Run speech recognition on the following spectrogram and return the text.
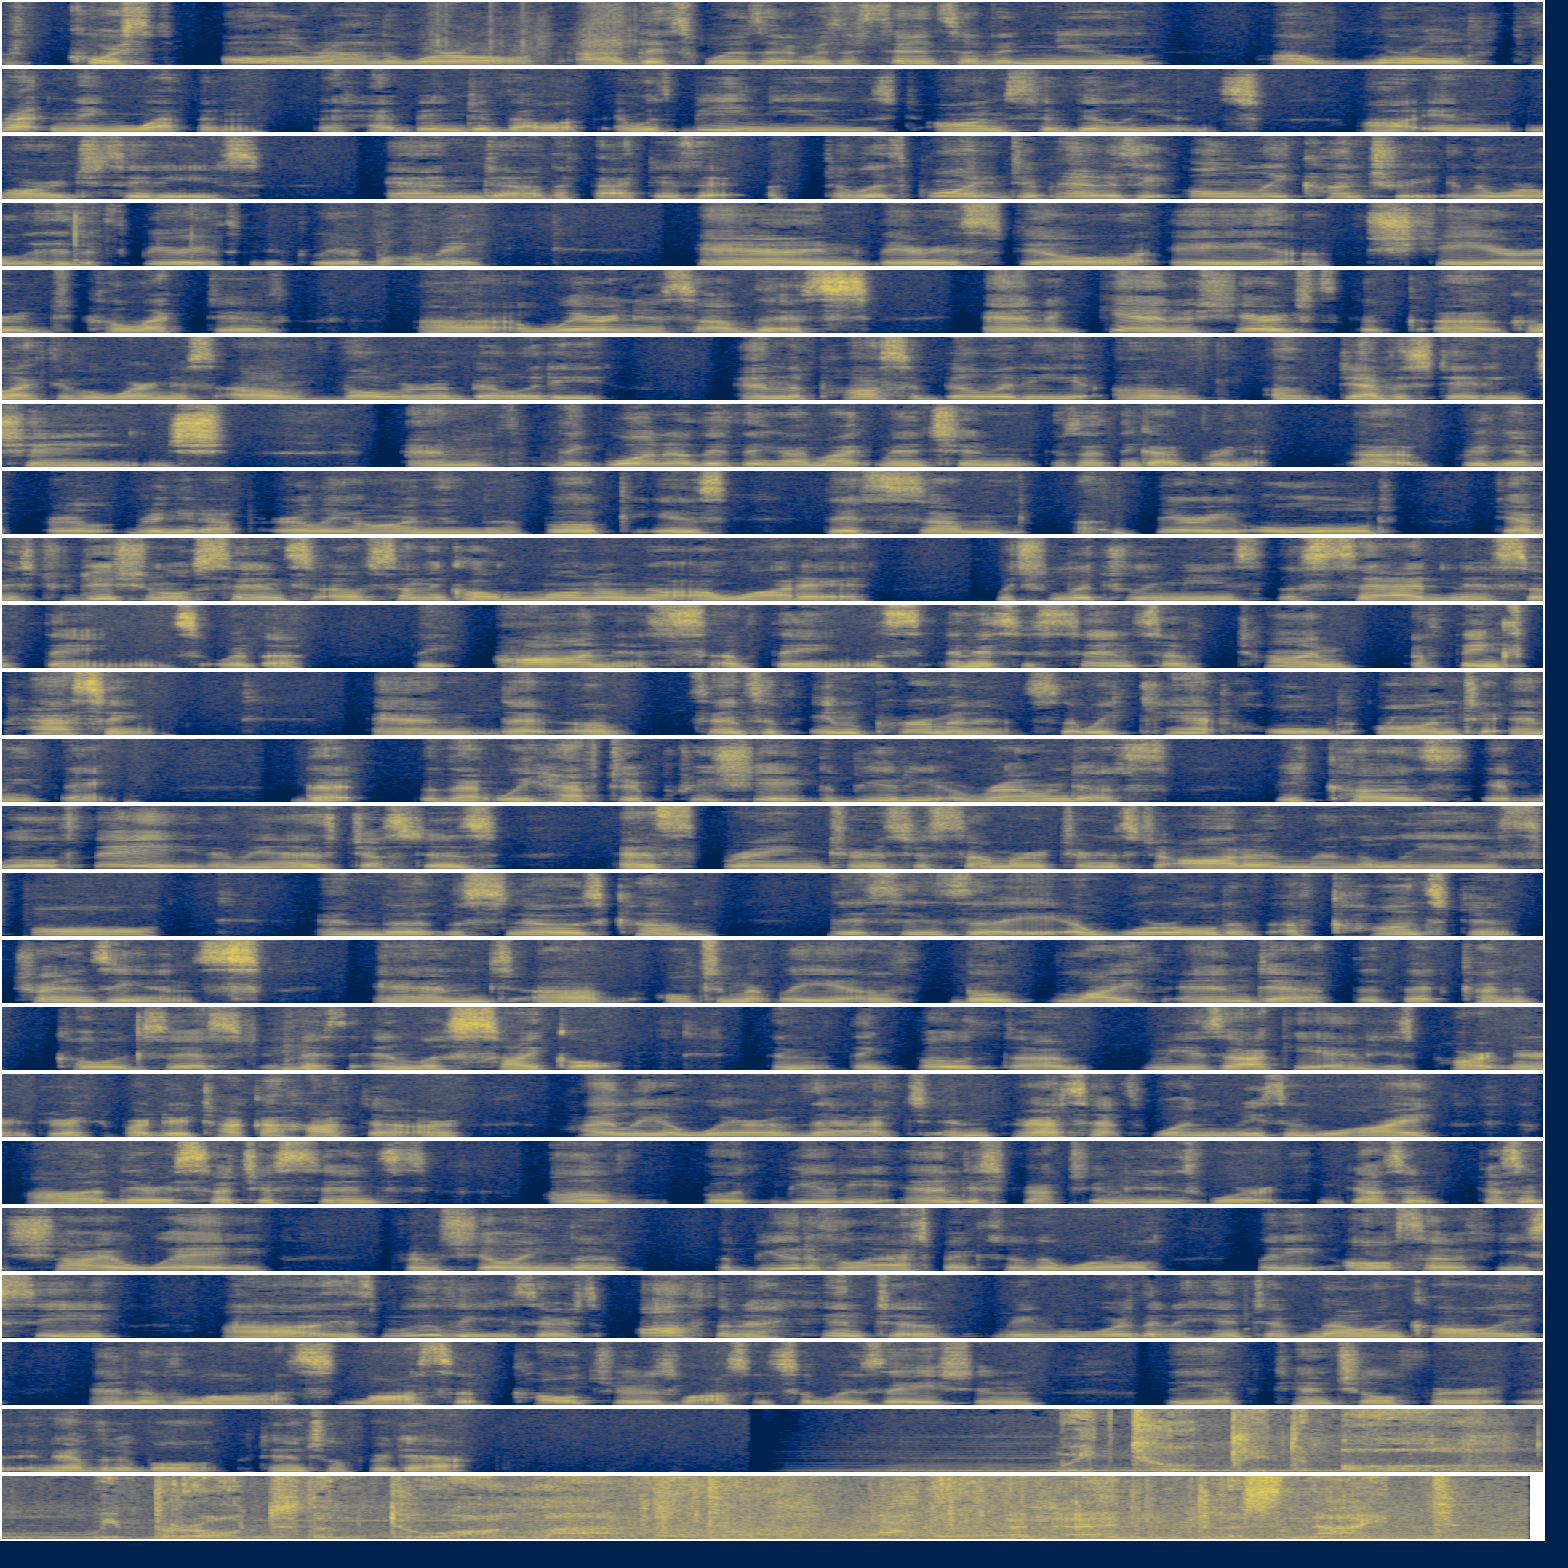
of course, all around the world. Uh, this was it was a sense of a new uh, world-threatening weapon that had been developed and was being used on civilians uh, in large cities. And uh, the fact is that up to this point, Japan is the only country in the world that has experienced nuclear bombing. And there is still a, a shared collective uh, awareness of this. And again, a shared uh, collective awareness of vulnerability and the possibility of, of devastating change. And I think one other thing I might mention, because I think I bring uh, bring it bring it up early on in the book, is this um, very old Japanese traditional sense of something called mono no aware, which literally means the sadness of things or the the awness of things, and it's a sense of time of things passing, and that a sense of impermanence that we can't hold on to anything, that that we have to appreciate the beauty around us because it will fade. I mean, as just as as spring turns to summer, turns to autumn, and the leaves fall, and the the snows come, this is a, a world of, of constant transience and uh, ultimately of both life and death that, that kind of coexist in this endless cycle. And I think both uh, Miyazaki and his partner, director partner Takahata, are highly aware of that, and perhaps that's one reason why uh, there is such a sense of both beauty and destruction in his work. He doesn't doesn't shy away from showing the the beautiful aspects of the world, but he also, if you see uh, his movies, there's often a hint of maybe more than a hint of melancholy and of loss, loss of cultures, loss of civilization, the uh, potential for inevitable potential for death. We took it all. We brought them to our land. An endless night,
